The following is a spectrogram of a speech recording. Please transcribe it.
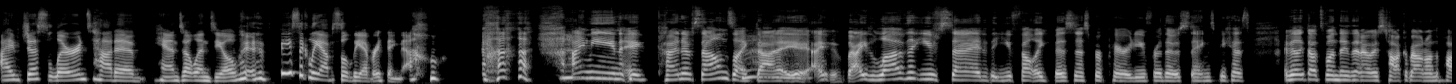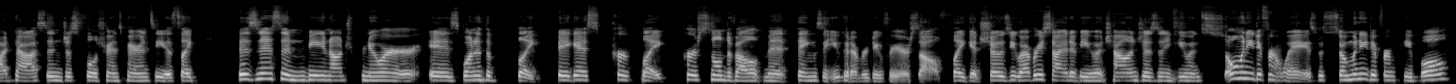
I've just learned how to handle and deal with basically absolutely everything now. I mean, it kind of sounds like that. I, I, I love that you said that you felt like business prepared you for those things because I feel like that's one thing that I always talk about on the podcast and just full transparency. It's like business and being an entrepreneur is one of the like biggest per like personal development things that you could ever do for yourself. Like it shows you every side of you. It challenges you in so many different ways with so many different people.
